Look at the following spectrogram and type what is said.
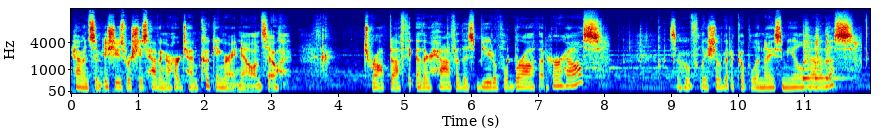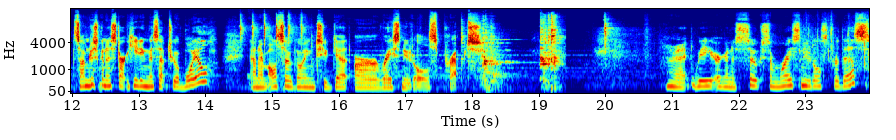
having some issues where she's having a hard time cooking right now, and so dropped off the other half of this beautiful broth at her house. So hopefully she'll get a couple of nice meals out of this. So I'm just going to start heating this up to a boil, and I'm also going to get our rice noodles prepped. All right, we are going to soak some rice noodles for this.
